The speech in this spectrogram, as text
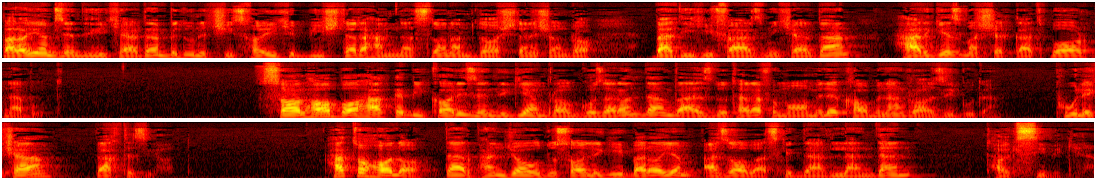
برایم زندگی کردن بدون چیزهایی که بیشتر هم نسلانم داشتنشان را بدیهی فرض می کردن هرگز مشقتبار نبود. سالها با حق بیکاری زندگیم را گذراندم و از دو طرف معامله کاملا راضی بودم. پول کم وقت زیاد. حتی حالا در پنجاه و دو سالگی برایم عذاب است که در لندن تاکسی بگیرم.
